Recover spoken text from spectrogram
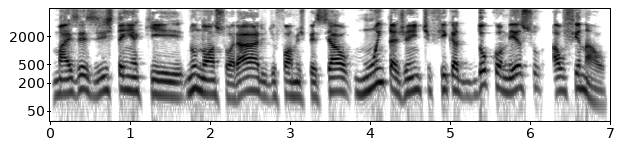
mas existem aqui no nosso horário, de forma especial, muita gente fica do começo ao final,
